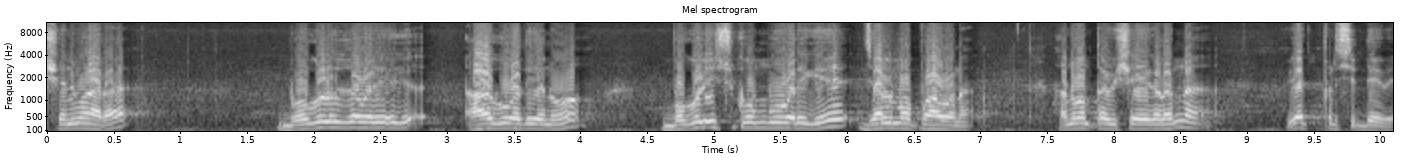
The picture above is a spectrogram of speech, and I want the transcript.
ಶನಿವಾರ ಬೊಗಳಿದವರಿಗೆ ಆಗುವುದೇನೋ, ಬೊಗಳಿಸಿಕೊಂಬುವವರಿಗೆ ಜನ್ಮ ಪಾವನ ಅನ್ನುವಂಥ ವಿಷಯಗಳನ್ನು ವ್ಯಕ್ತಪಡಿಸಿದ್ದೇವೆ.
